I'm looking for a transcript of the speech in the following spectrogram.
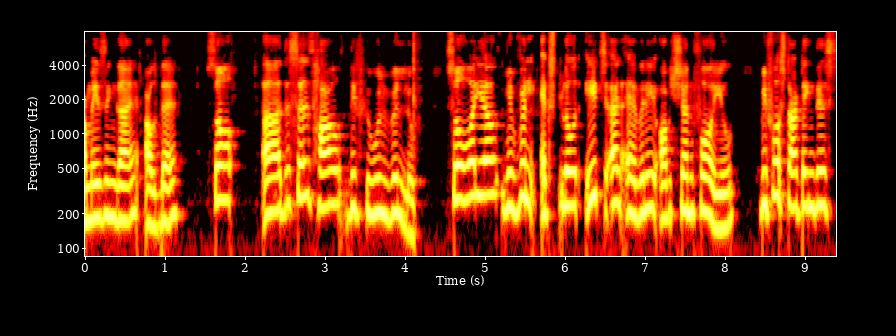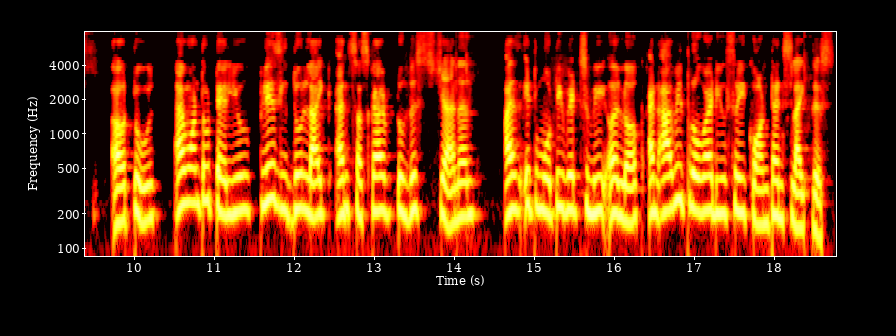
amazing guy out there. So uh, this is how the tool will look. So over here, we will explore each and every option for you. Before starting this uh, tool, I want to tell you, please do like and subscribe to this channel as it motivates me a lot and I will provide you free contents like this.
